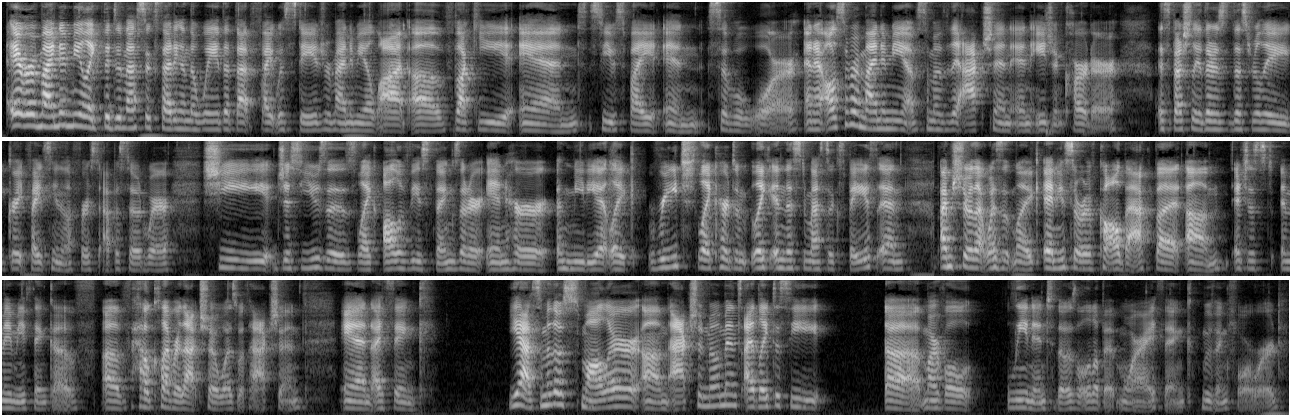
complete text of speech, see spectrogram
It reminded me, like the domestic setting and the way that that fight was staged, reminded me a lot of Bucky and Steve's fight in Civil War, and it also reminded me of some of the action in Agent Carter. Especially, there's this really great fight scene in the first episode where she just uses like all of these things that are in her immediate like reach, like her like in this domestic space, and I'm sure that wasn't like any sort of callback, but um, it just it made me think of of how clever that show was with action and I think, yeah, some of those smaller um, action moments, I'd like to see uh, Marvel lean into those a little bit more. I think moving forward.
